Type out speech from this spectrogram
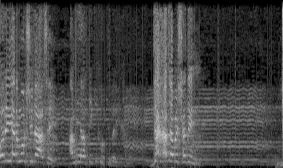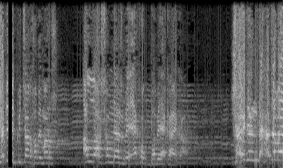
ওলিয়ার মুর্শিদা আছে। আমি আর আপনি কি করতে পারি এখানে? দেখা যাবে সেদিন। যেদিন বিচার হবে মানুষ আল্লাহর সামনে আসবে এককভাবে একা একা। সেই দিন দেখা যাবে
